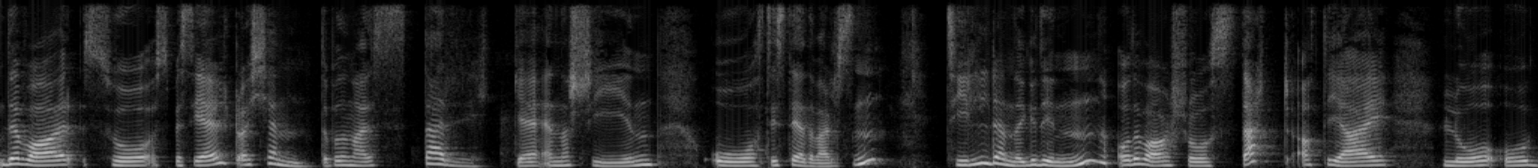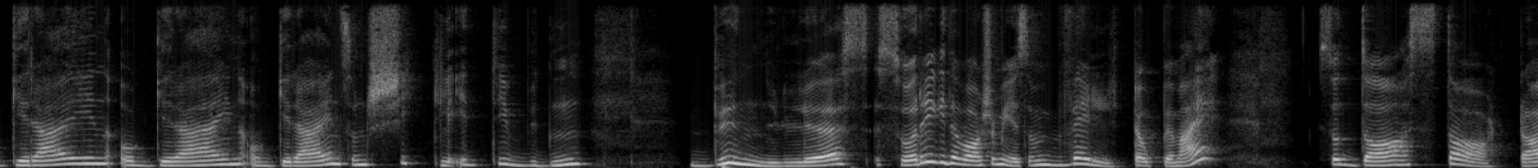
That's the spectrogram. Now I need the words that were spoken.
det var så spesielt, og jeg kjente på den der sterke energien og tilstedeværelsen til denne gudinnen. Og det var så sterkt at jeg lå og grein og grein og grein sånn skikkelig i dybden. Bunnløs sorg. Det var så mye som velta opp i meg. Så da starta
